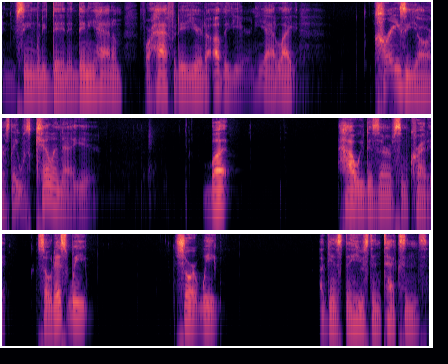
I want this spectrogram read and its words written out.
And you've seen what he did. And then he had him for half of the year the other year. And he had like crazy yards. They was killing that year. But Howie deserves some credit. So this week, short week against the Houston Texans.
